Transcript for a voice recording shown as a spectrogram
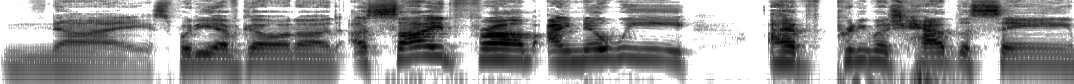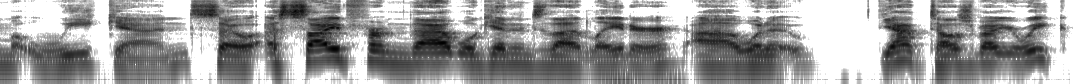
Nice. What do you have going on? Aside from, I know we have pretty much had the same weekend. So aside from that, we'll get into that later. Uh, what? It, yeah, tell us about your week.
